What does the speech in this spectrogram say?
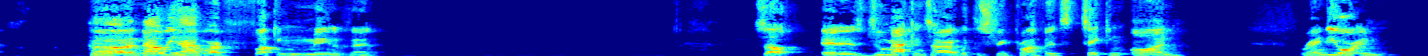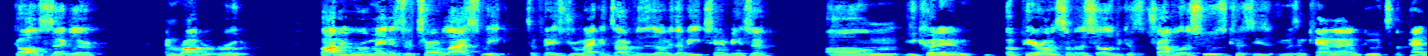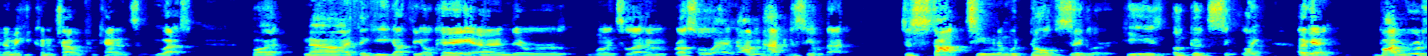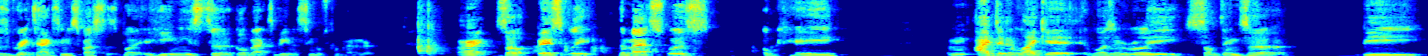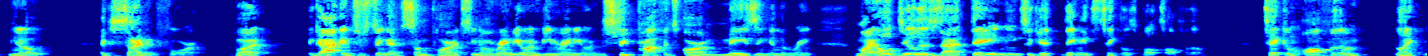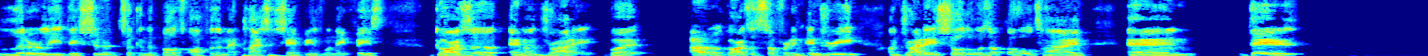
Uh, now we have our fucking main event. So it is Drew McIntyre with the Street Profits taking on Randy Orton, Dolph Ziggler, and Robert Roode. Bobby Roode made his return last week to face Drew McIntyre for the WWE Championship. Um, he couldn't appear on some of the shows because of travel issues because he, he was in Canada and due to the pandemic, he couldn't travel from Canada to the US. But now I think he got the okay and they were willing to let him wrestle, and I'm happy to see him back. Just stop teaming him with Dolph Ziggler. He's a good, like, again, Bobby Roode is a great tag team specialist, but he needs to go back to being a singles competitor. All right, so basically, the match was okay. I mean, I didn't like it. It wasn't really something to be, you know, excited for. But it got interesting at some parts. You know, Randy Orton being Randy Orton. The Street Profits are amazing in the ring. My whole deal is that they need to get, they need to take those belts off of them. Take them off of them like literally they should have taken the belts off of them at Clash of Champions when they faced Garza and Andrade. But I don't know, Garza suffered an injury. Andrade's shoulder was up the whole time, and they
